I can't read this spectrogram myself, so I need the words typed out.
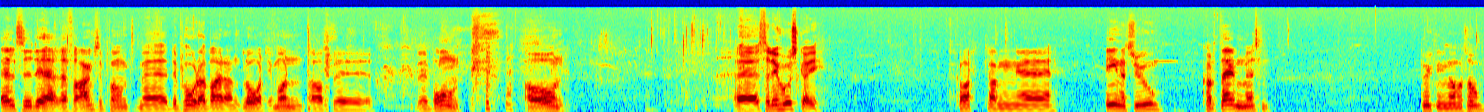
altid det her referencepunkt med depotarbejderens lort i munden op ved, ved broen og oven. Uh, så det husker I. Godt. Klokken uh, 21. Konstabelmessen. Bygning nummer 2.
